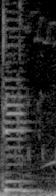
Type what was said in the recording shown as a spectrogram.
did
